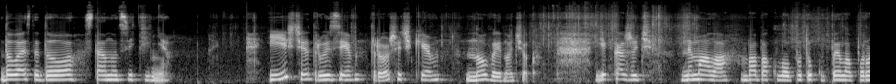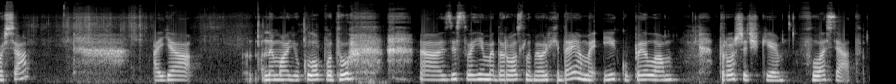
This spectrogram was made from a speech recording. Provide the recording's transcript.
довести до стану цвітіння. І ще, друзі, трошечки новиночок. Як кажуть, не мала баба клопоту, купила порося, а я не маю клопоту зі своїми дорослими орхідеями і купила трошечки фласят.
